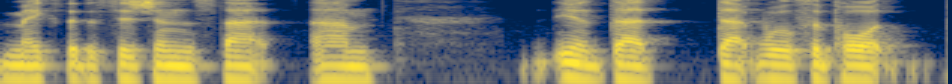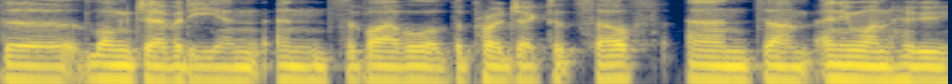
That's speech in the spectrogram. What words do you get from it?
make the decisions that um, you know that that will support the longevity and, and survival of the project itself. And um, anyone who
